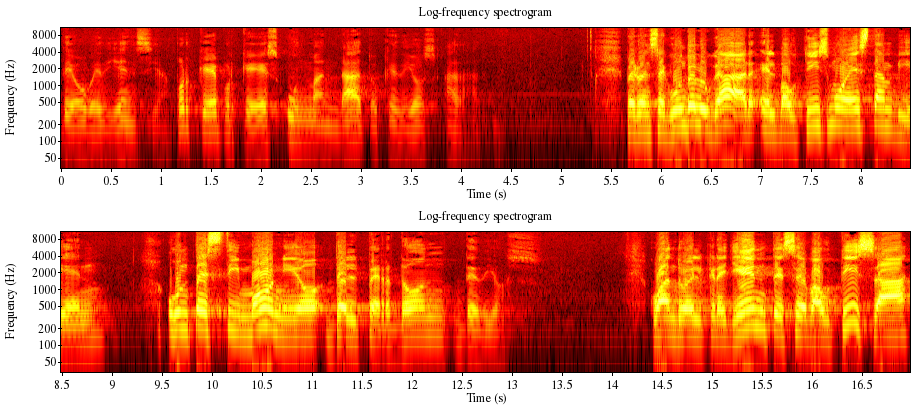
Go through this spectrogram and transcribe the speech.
de obediencia. ¿Por qué? Porque es un mandato que Dios ha dado. Pero en segundo lugar, el bautismo es también un testimonio del perdón de Dios. Cuando el creyente se bautiza,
